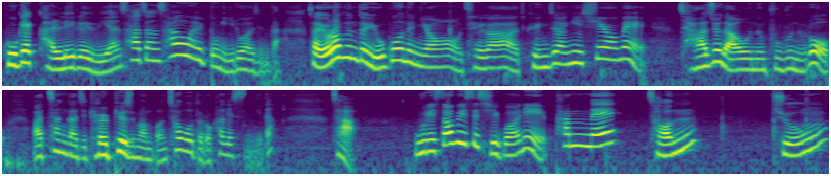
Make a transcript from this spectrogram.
고객 관리를 위한 사전 사후 활동이 이루어진다. 자, 여러분들 요거는요. 제가 굉장히 시험에 자주 나오는 부분으로 마찬가지 별표 좀 한번 쳐보도록 하겠습니다. 자, 우리 서비스 직원이 판매 전, 중,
